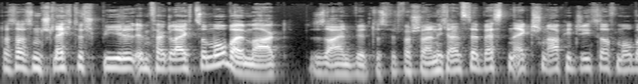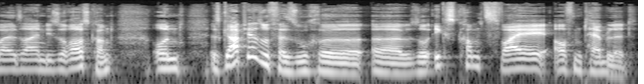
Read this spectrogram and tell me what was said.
dass das ein schlechtes Spiel im Vergleich zum Mobile-Markt sein wird. Das wird wahrscheinlich eines der besten Action-RPGs auf Mobile sein, die so rauskommt. Und es gab ja so Versuche, äh, so XCOM 2 auf dem Tablet.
